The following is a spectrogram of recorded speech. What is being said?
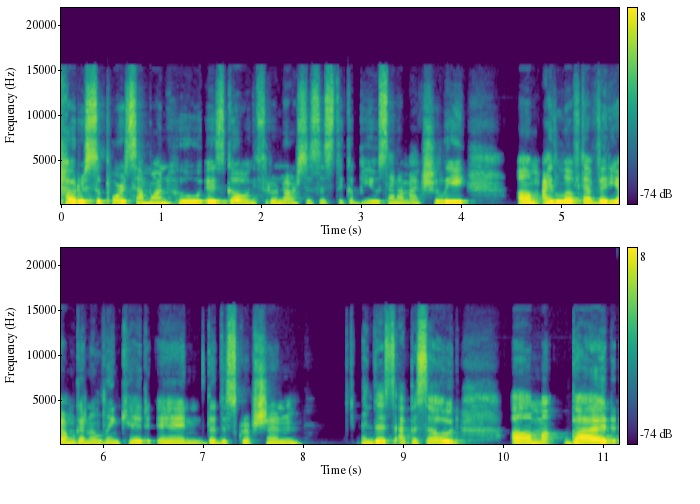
how to support someone who is going through narcissistic abuse. And I'm actually, um, I love that video. I'm going to link it in the description in this episode. Um, but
